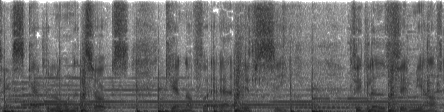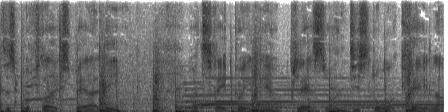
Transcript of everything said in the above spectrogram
Fik skabelon af Tox, kender for RFC. Fik lavet fem i aftes på Frederiksberg Allé. Og tre på en plads uden de store kvaler.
